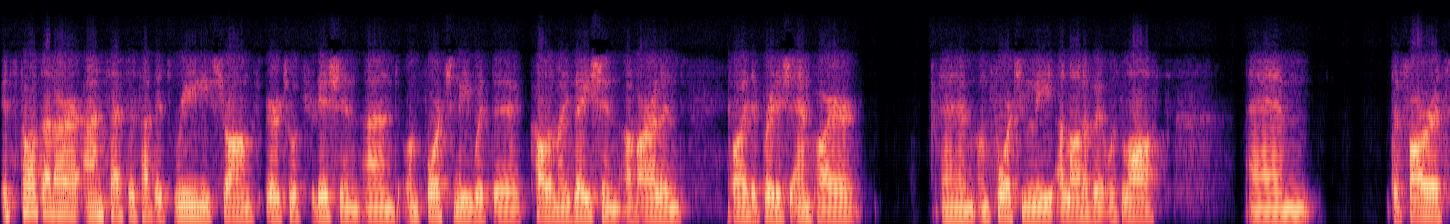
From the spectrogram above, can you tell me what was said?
it's thought that our ancestors had this really strong spiritual tradition. And unfortunately, with the colonization of Ireland by the British Empire, um, unfortunately, a lot of it was lost. Um, the forests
